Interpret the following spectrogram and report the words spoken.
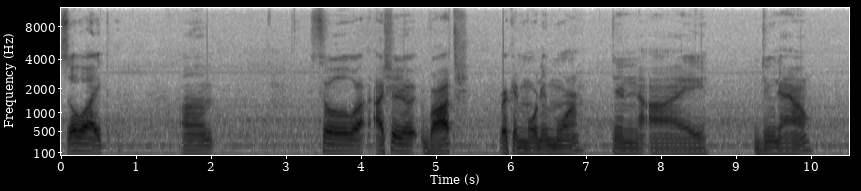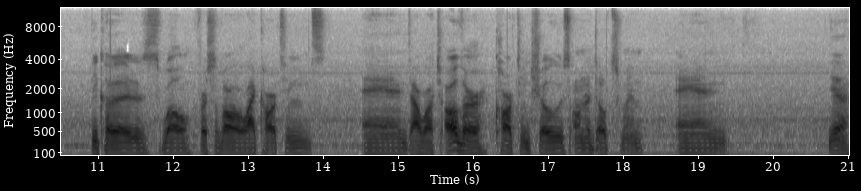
So like, um, so I should watch Rick and Morty more than I do now because, well, first of all, I like cartoons, and I watch other cartoon shows on Adult Swim, and yeah.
